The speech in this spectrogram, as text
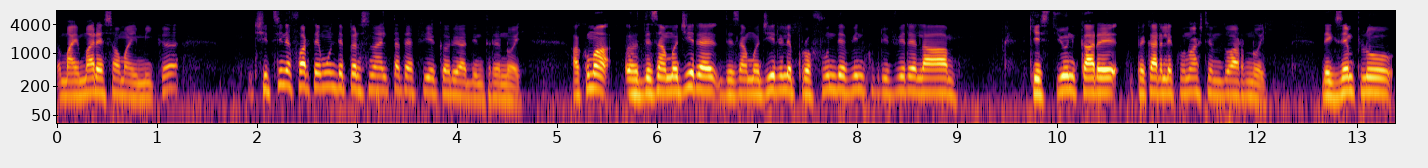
mai mare sau mai mică și ține foarte mult de personalitatea fiecăruia dintre noi. Acum, dezamăgire, dezamăgirile profunde vin cu privire la chestiuni care, pe care le cunoaștem doar noi. De exemplu,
